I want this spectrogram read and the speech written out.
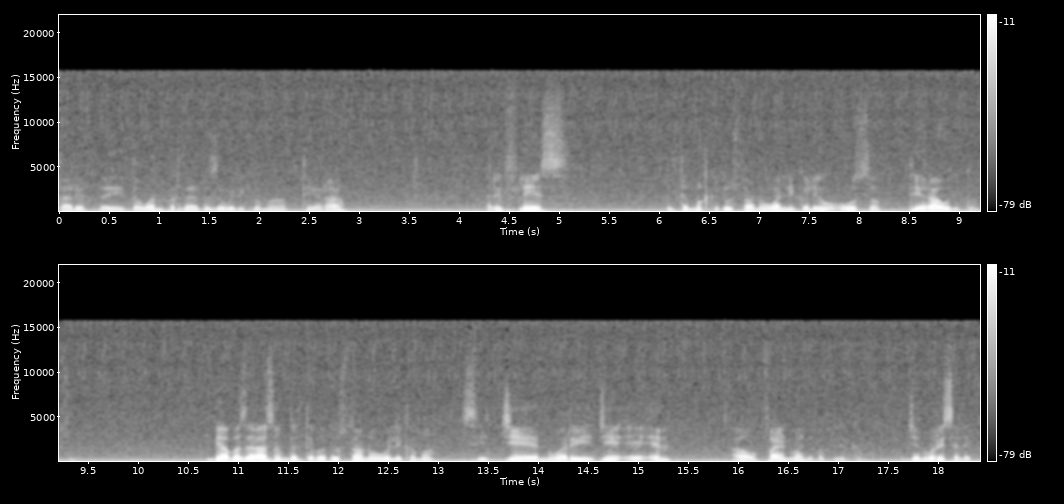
تاریخ دی د ون پر ځای به زه ولیکم تیرا ریفلیس دلته مخکې دوستانو ول لیکلی هو اوس تیرا ولیکل شو بیا به زه راسم دلته به دوستانو ولیکم سی جنوري جی ای ان او فایند باندې به کلیک کوم جنوري سلیکټ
